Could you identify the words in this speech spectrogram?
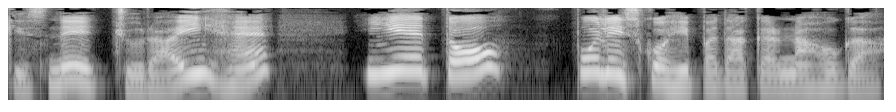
किसने चुराई हैं, ये तो पुलिस को ही पता करना होगा।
